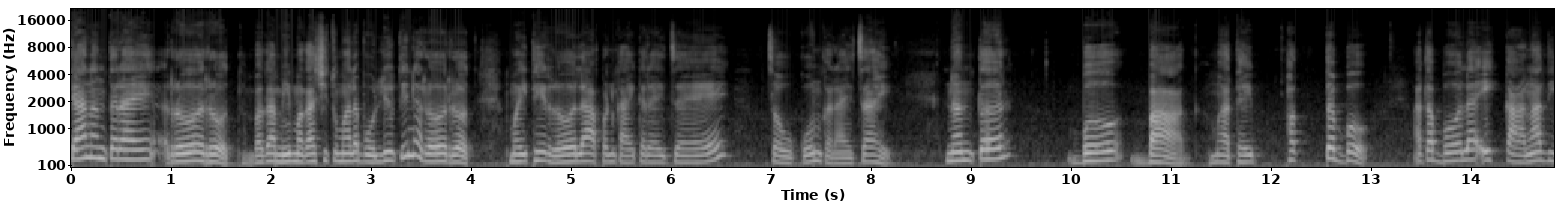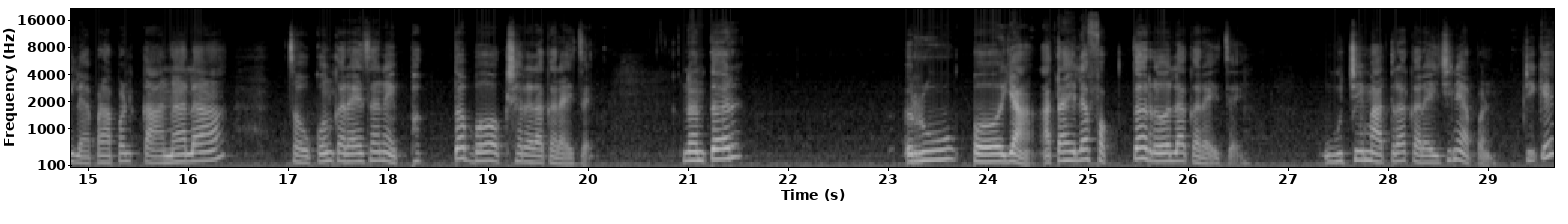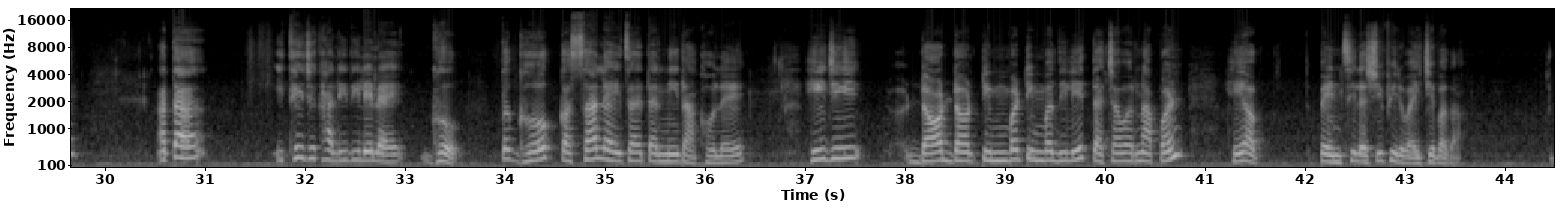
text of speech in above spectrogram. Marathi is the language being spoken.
त्यानंतर आहे र रथ. बघा मी मगाशी तुम्हाला बोलली होती ना र रथ. मग इथे रला आपण काय करायचं आहे? चौकोन करायचा आहे. नंतर ब बाग. मग आता हे फक्त ब. आता बला एक काना दिला आहे पण आपण कानाला चौकोन करायचा नाही फक्त ब अक्षराला करायचं आहे नंतर रुपया. या आता ह्याला फक्त रला करायचं आहे ऊची मात्रा करायची नाही आपण. ठीक आहे? आता इथे जे खाली दिलेलं आहे घ तर घ कसा लिहायचा आहे त्यांनी दाखवलं आहे ही जी डॉट डॉट टिंब टिंब दिली आहेत त्याच्यावरनं आपण हे अ पेन्सिल अशी फिरवायची बघा.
